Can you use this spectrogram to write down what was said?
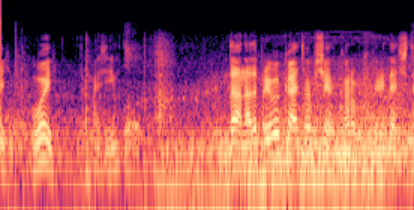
Ой, ой, тормозим. Да, надо привыкать вообще к коробке передач-то.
